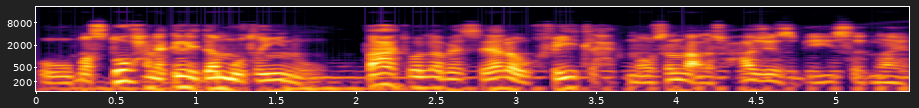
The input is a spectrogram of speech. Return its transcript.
ومسطوح أنا كلي دم وطين وطلعت والله بالسيارة وخفيت لحد ما وصلنا على حاجز بصيدنايا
